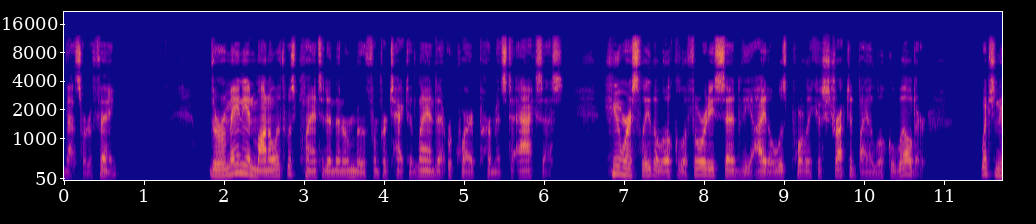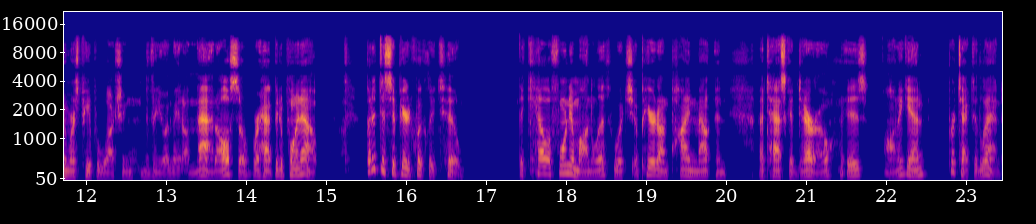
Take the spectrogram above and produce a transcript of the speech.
that sort of thing. The Romanian monolith was planted and then removed from protected land that required permits to access. Humorously, the local authorities said the idol was poorly constructed by a local welder, which numerous people watching the video I made on that also were happy to point out. But it disappeared quickly, too. The California monolith, which appeared on Pine Mountain, Atascadero, is, on again, protected land.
